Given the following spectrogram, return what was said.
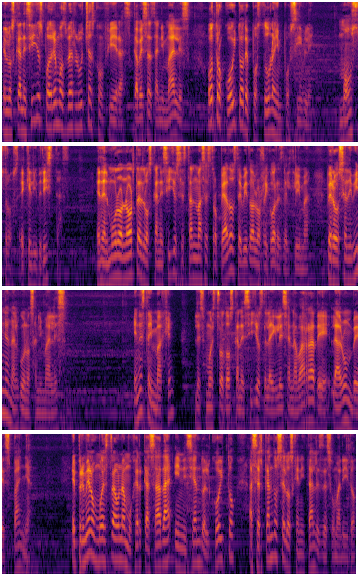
En los canecillos podremos ver luchas con fieras, cabezas de animales, otro coito de postura imposible, monstruos, equilibristas. En el muro norte de los canecillos están más estropeados debido a los rigores del clima, pero se adivinan algunos animales. En esta imagen les muestro dos canecillos de la iglesia navarra de Larumbe, España. El primero muestra a una mujer casada iniciando el coito acercándose los genitales de su marido,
